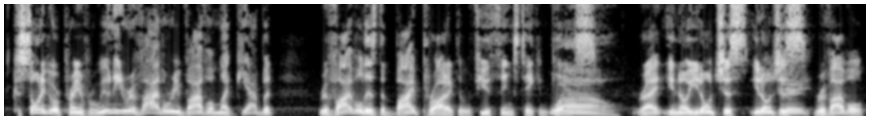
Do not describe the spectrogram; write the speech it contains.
Because so many people are praying for, we need revival, revival. I'm like, yeah, but revival is the byproduct of a few things taking place. Wow. Right? You know, you don't just, you don't just, Okay. revival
